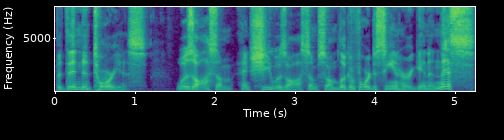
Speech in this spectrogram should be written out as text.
But then Notorious was awesome, and she was awesome. So I'm looking forward to seeing her again in this.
